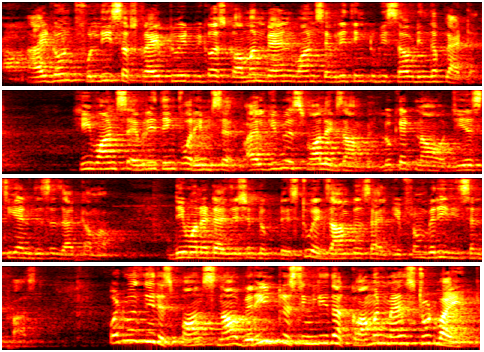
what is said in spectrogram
I don't fully subscribe to it because common man wants everything to be served in the platter. He wants everything for himself. I'll give you a small example. Look at now GST and this has had come up. Demonetization took place. Two examples I'll give from very recent past. What was the response? Now, very interestingly, the common man stood by it.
